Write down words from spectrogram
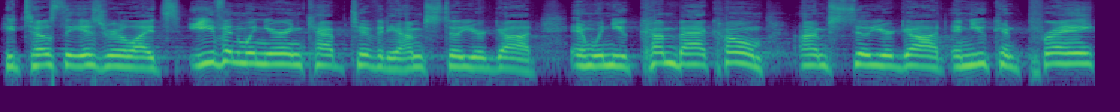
He tells the Israelites, even when you're in captivity, I'm still your God. And when you come back home, I'm still your God. And you can pray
